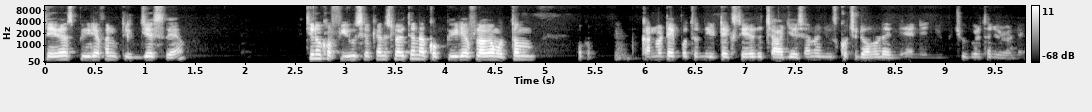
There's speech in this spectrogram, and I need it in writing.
సేవ్ యాజ్ పీడిఎఫ్ అని క్లిక్ చేస్తే ఇచ్చిన ఒక ఫ్యూ సెకండ్స్లో అయితే నాకు పీడిఎఫ్ లాగా మొత్తం ఒక కన్వర్ట్ అయిపోతుంది. ఈ టెక్స్ట్ ఏదైతే చార్జ్ చేశానో చూసుకోవచ్చు. డౌన్లోడ్ అయింది. నేను చూపెడతాను చూడండి.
